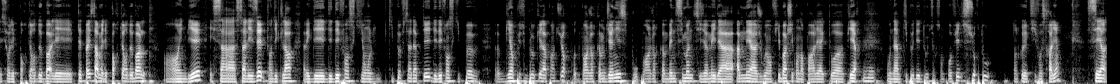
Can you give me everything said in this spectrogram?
et sur les porteurs de balles, peut-être pas les stars, mais les porteurs de balles en, NBA, et ça, ça les aide, tandis que là, avec des, des défenses qui, ont, qui peuvent s'adapter, des défenses qui peuvent euh, bien plus bloquer la peinture pour, un joueur comme Giannis ou pour un joueur comme Ben Simon si jamais il est amené à jouer en FIBA. Je sais qu'on en parlait avec toi, Pierre. Mhm. On a un petit peu des doutes sur son profil, surtout dans le collectif australien. C'est un,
